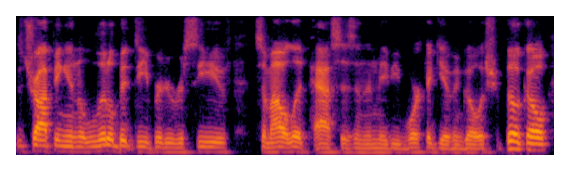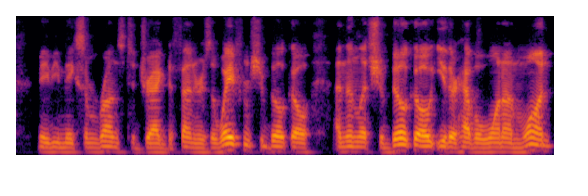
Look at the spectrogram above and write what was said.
is dropping in a little bit deeper to receive some outlet passes and then maybe work a give and go with Przybylko maybe make some runs to drag defenders away from Przybylko and then let Przybylko either have a one on one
